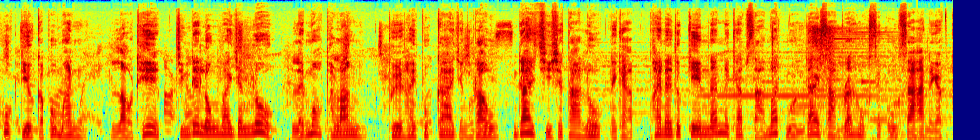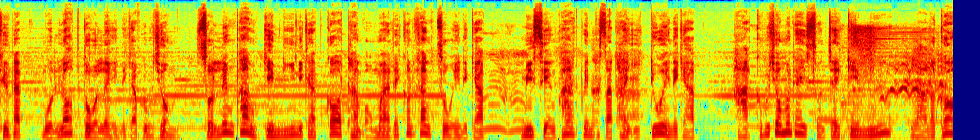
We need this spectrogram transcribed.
พวกเดียวกับพวกมัน เหล่าเทพจึงได้ลงมายังโลก และมอบพลัง เพื่อให้ผู้กล้าอย่างเราได้ชี้ชะตาโลกนะครับภายในตัวเกมนั้นนะครับสามารถหมุนได้ 360 องศานะครับคือแบบหมุนรอบตัวเลยนะครับคุณผู้ชม ส่วนเรื่องภาพของเกมนี้นะครับก็ทำออกมาได้ค่อนข้างสวยนะครับมีเสียงภาคเป็นภาษาไทยอีกด้วยนะครับหากคุณผู้ชมท่านใดสนใจเกมนี้แล้วแล้วก็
